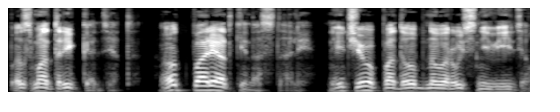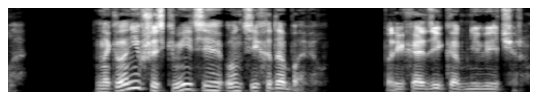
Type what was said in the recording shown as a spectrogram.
«Посмотри, кадет, вот порядки настали. Ничего подобного Русь не видела». Наклонившись к Мите, он тихо добавил, Приходи ко мне вечером.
